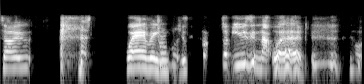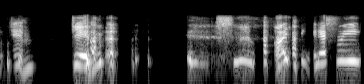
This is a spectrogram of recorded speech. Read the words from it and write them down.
so, wearing Probably- stop, using that word what, gym? Jim I think in every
